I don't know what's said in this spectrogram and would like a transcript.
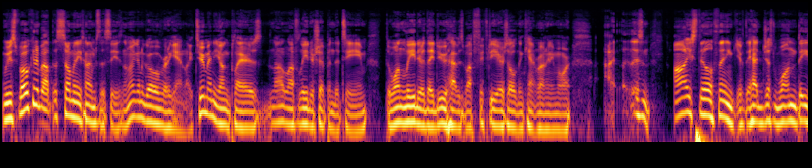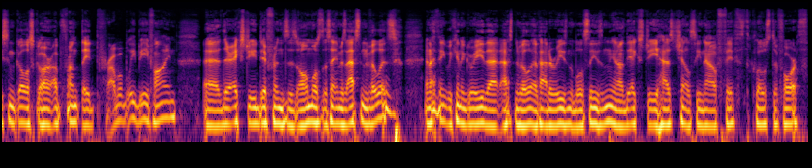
We've spoken about this so many times this season. I'm not going to go over again. Like too many young players, not enough leadership in the team. The one leader they do have is about 50 years old and can't run anymore. I, listen, I still think if they had just one decent goal scorer up front, they'd probably be fine. Uh, their XG difference is almost the same as Aston Villa's, and I think we can agree that Aston Villa have had a reasonable season. You know, the XG has Chelsea now fifth, close to fourth,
